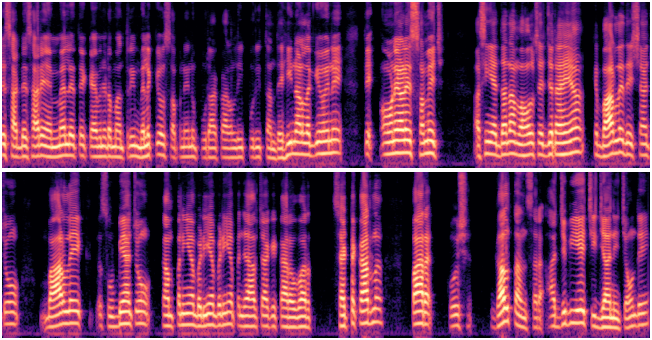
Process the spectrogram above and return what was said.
ਤੇ ਸਾਡੇ ਸਾਰੇ ਐਮਐਲਏ ਤੇ ਕੈਬਨਿਟ ਮੰਤਰੀ ਮਿਲ ਕੇ ਉਸ ਸੁਪਨੇ ਨੂੰ ਪੂਰਾ ਕਰਨ ਲਈ ਪੂਰੀ ਤਨਦੇਹੀ ਨਾਲ ਲੱਗੇ ਹੋਏ ਨੇ ਤੇ ਆਉਣ ਵਾਲੇ ਸਮੇਂ 'ਚ ਅਸੀਂ ਇਦਾਂ ਦਾ ਮਾਹੌਲ ਸਿਰਜ ਰਹੇ ਹਾਂ ਕਿ ਬਾਹਰਲੇ ਦੇਸ਼ਾਂ 'ਚੋਂ ਬਾਹਰਲੇ ਸੂਬਿਆਂ 'ਚੋਂ ਕੰਪਨੀਆਂ ਬੜੀਆਂ ਬੜੀਆਂ ਪੰਜਾਬ 'ਚ ਆ ਕੇ ਕਾਰੋਬਾਰ ਸੈੱਟ ਕਰਨ ਪਰ ਕੁਝ ਗਲਤ ਅਨਸਰ ਅੱਜ ਵੀ ਇਹ ਚੀਜ਼ਾਂ ਨਹੀਂ ਚਾਹੁੰਦੇ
